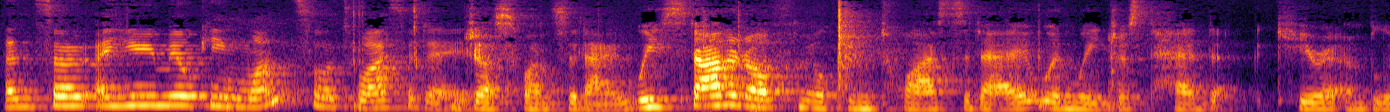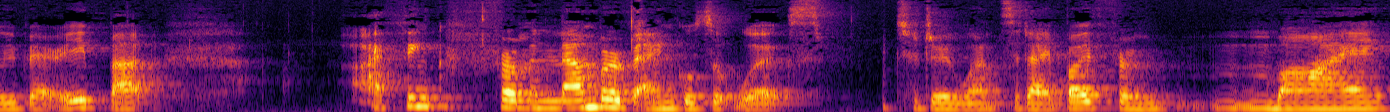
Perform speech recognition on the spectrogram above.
And so, are you milking once or twice a day? Just once a day. We started off milking twice a day when we just had Kira and Blueberry, but I think from a number of angles it works to do once a day, both from my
